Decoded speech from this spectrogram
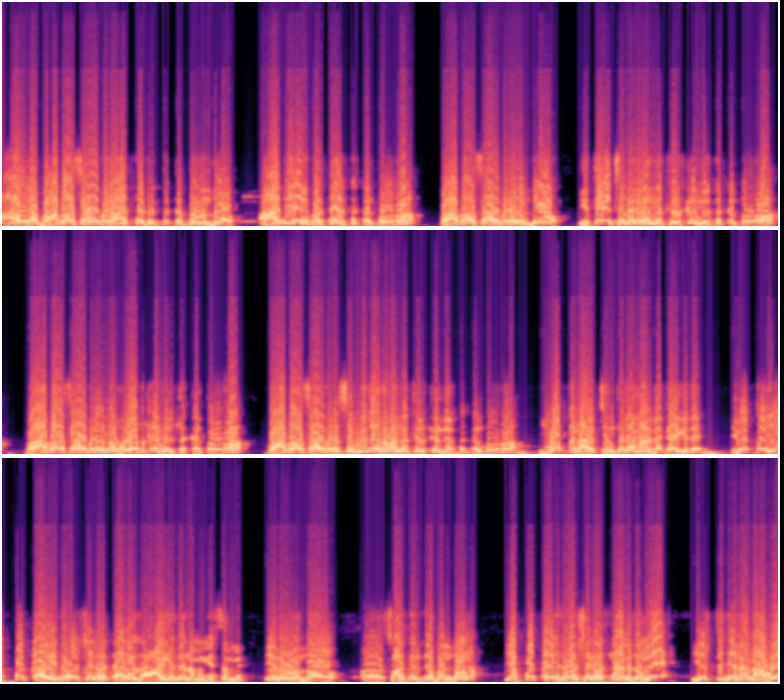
ಅವರ ಬಾಬಾ ಸಾಹೇಬರು ಹಾಕೊಟ್ಟಿರ್ತಕ್ಕಂಥ ಒಂದು ಆದಿಯಲ್ಲಿ ಬರ್ತಾ ಇರ್ತಕ್ಕಂಥವ್ರು ಬಾಬಾ ಸಾಹೇಬರ ಒಂದು ಹಿತವಚನಗಳನ್ನ ತಿಳ್ಕೊಂಡಿರ್ತಕ್ಕಂಥವ್ರು, ಬಾಬಾ ಸಾಹೇಬರನ್ನ ಓದ್ಕೊಂಡಿರ್ತಕ್ಕಂಥವ್ರು, ಬಾಬಾ ಸಾಹೇಬರ ಸಂವಿಧಾನವನ್ನ ತಿಳ್ಕೊಂಡಿರ್ತಕ್ಕಂಥವ್ರು, ಇವತ್ತು ನಾವು ಚಿಂತನೆ ಮಾಡ್ಬೇಕಾಗಿದೆ. ಇವತ್ತು ಎಪ್ಪತ್ತ ಐದು ವರ್ಷಗಳ ಕಾಲ ಆಗಿದೆ ನಮಗೆ ಸಂ, ಏನೋ ಒಂದು ಸ್ವಾತಂತ್ರ್ಯ ಬಂದು. ಎಪ್ಪತ್ತೈದು ವರ್ಷಗಳ ಕಾಲದಲ್ಲಿ ಎಷ್ಟು ಜನ ನಾವು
